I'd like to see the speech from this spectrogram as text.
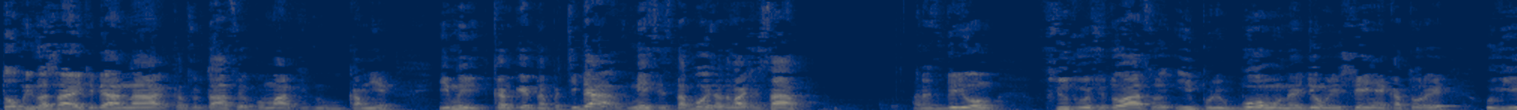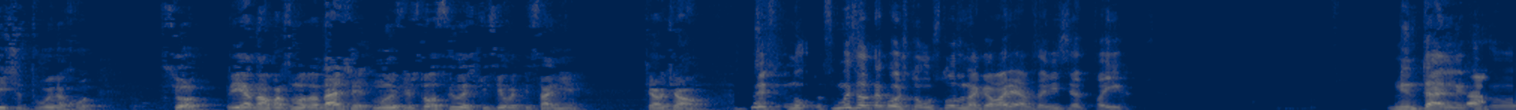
то приглашаю тебя на консультацию по маркетингу ко мне. И мы конкретно по тебя вместе с тобой за два часа разберем всю твою ситуацию и по-любому найдем решение, которое увеличит твой доход. Все, приятного просмотра дальше. Ну и если что, ссылочки все в описании. Чао-чао. То есть, ну, смысл такой, что, условно говоря, в зависимости от твоих ментальных да. Э,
